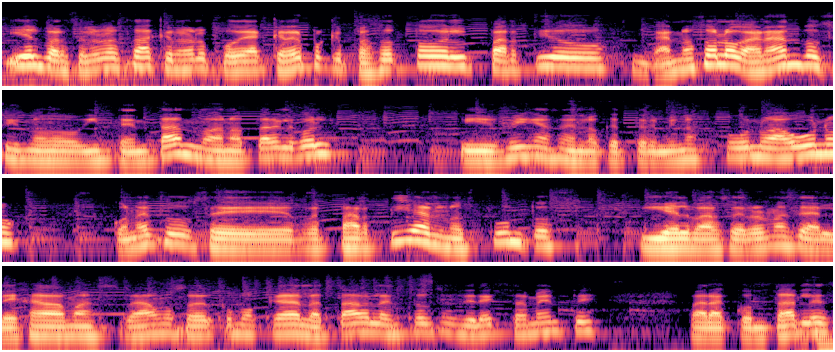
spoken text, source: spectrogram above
Y el Barcelona estaba que no lo podía creer porque pasó todo el partido, no solo ganando, sino intentando anotar el gol. Y fíjense en lo que terminó, uno a uno. Con eso se repartían los puntos y el Barcelona se alejaba más. Vamos a ver cómo queda la tabla entonces directamente para contarles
